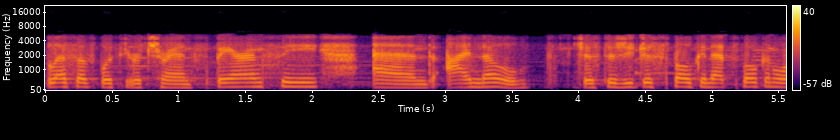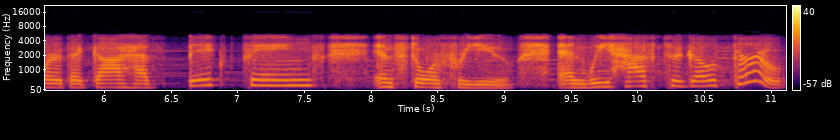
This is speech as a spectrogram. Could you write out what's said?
Bless us with your transparency. And I know, just as you just spoke in that spoken word, that God has big things in store for you. And we have to go through.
